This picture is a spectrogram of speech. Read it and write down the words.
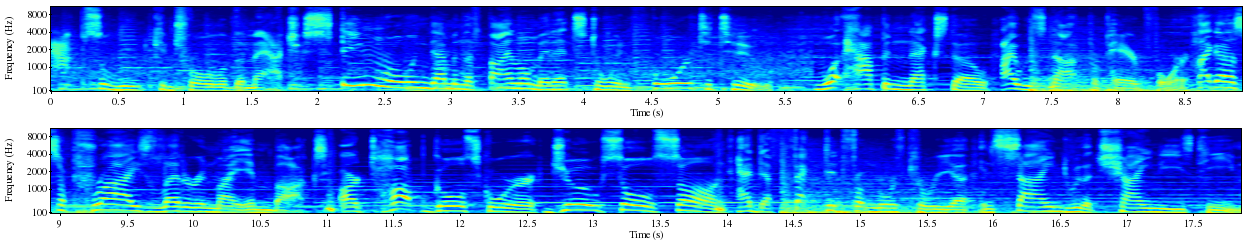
absolute control of the match, steamrolling them in the final minutes to win 4 to 2. What happened next, though, I was not prepared for. I got a surprise letter in my inbox. Our top goal scorer, Jo Sol Song, had defected from North Korea and signed with a Chinese team.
